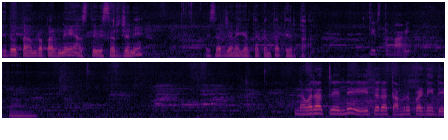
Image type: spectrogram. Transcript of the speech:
ಇದು ತಾಮ್ರಪರ್ಣಿ ಅಸ್ಥಿ ವಿಸರ್ಜನೆ ವಿಸರ್ಜನೆಗೆ ಇರ್ತಕ್ಕಂಥ ತೀರ್ಥ. ತೀರ್ಥ ಬಾವಿ. ಹ್ಮ್. ನವರಾತ್ರಿಯಲ್ಲಿ ಈ ಥರ ತಾಮ್ರಪರ್ಣಿ ದೇ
